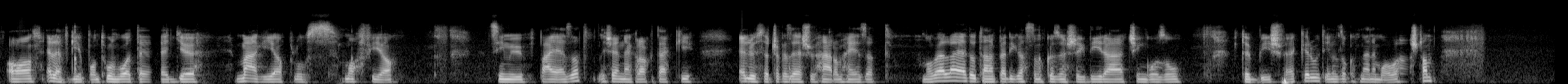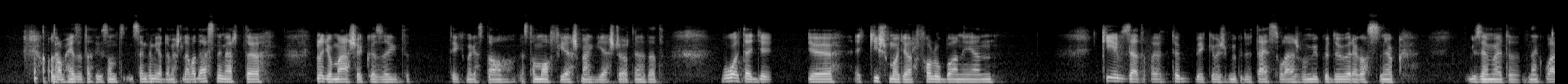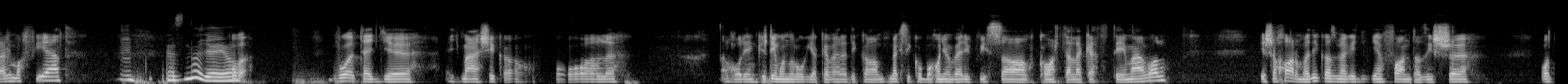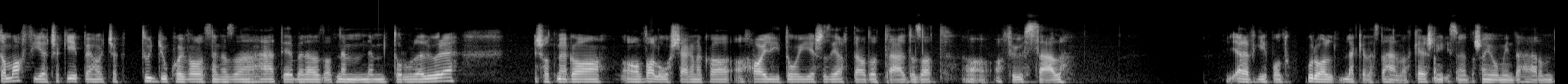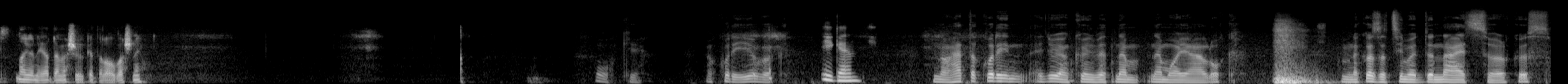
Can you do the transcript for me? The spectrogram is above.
A lfg.hu volt egy Mágia plusz Mafia című pályázat, és ennek rakták ki először csak az első három helyezett novelláját, utána pedig aztán a közönség díjra csingózó többi is felkerült, én azokat már nem olvastam. Az a helyzetet viszont szerintem érdemes levadászni, mert nagyon máshogy közelítették meg ezt a, ezt a maffiás, mágiás történetet. Volt egy, egy, egy kis magyar faluban ilyen képzelt, vagy többé-kevés működő tájszólásban működő öregasszonyok üzemeltetnek varázsmaffiát. Ez nagyon jó. Volt egy, egy másik, ahol, ahol ilyen kis demonológia keveredik a Mexikóban, hogyan verjük vissza a kartelleket témával. És a harmadik, az meg egy ilyen fantazis, ott a maffia csak éppen, hogy csak tudjuk, hogy valószínűleg az a háttérben az ott nem, nem torul előre, és ott meg a, a valóságnak a, a hajlítói és az érte adott áldozat a, a főszál. lfg.hu-ról le kell ezt a hármat keresni, iszonyatosan jó mind a három, nagyon érdemes őket elolvasni. Oké. Okay. Akkor én jövök? Igen. Na, hát akkor én egy olyan könyvet nem, nem ajánlok, aminek az a cím, hogy The Night Circus,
